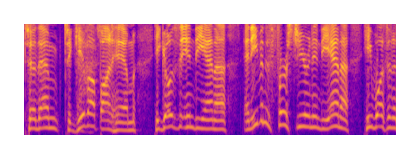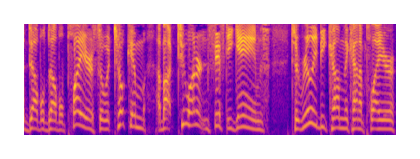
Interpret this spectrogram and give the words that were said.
to them to give up on him. He goes to Indiana, and even his first year in Indiana, he wasn't a double double player. So it took him about 250 games to really become the kind of player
